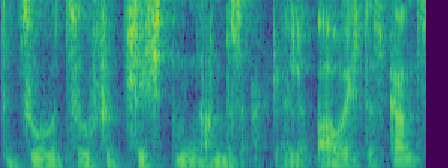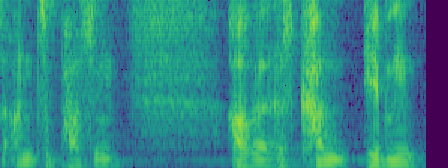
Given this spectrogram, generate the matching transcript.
dazu zu verpflichten, an das aktuelle Baurecht das Ganze anzupassen. Aber es kann eben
